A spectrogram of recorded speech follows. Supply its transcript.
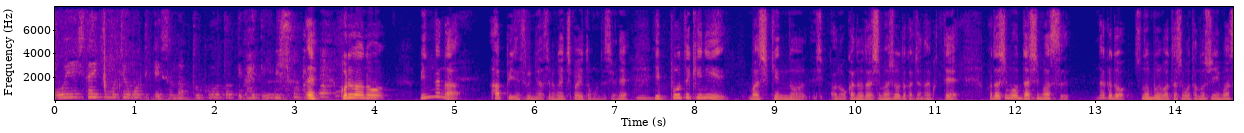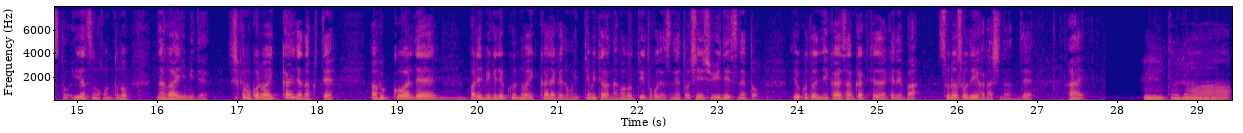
応援したい気持ちを持っててそんな得を取って帰っていいんでしょうか？え、これはあのみんながハッピーにするにはそれが一番いいと思うんですよね。一方的にまあ資金のあのお金を出しましょうとかじゃなくて、私も出します。だけどその分私も楽しみますというやつが本当の長い意味で、しかもこれは1回じゃなくて、まあ、復興割で割引で来るのは1回だけども行ってみたら長野っていいとこですねと信州いいですねということで2回3回来ていただければそれはそれでいい話なんで、はい、本当だ、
